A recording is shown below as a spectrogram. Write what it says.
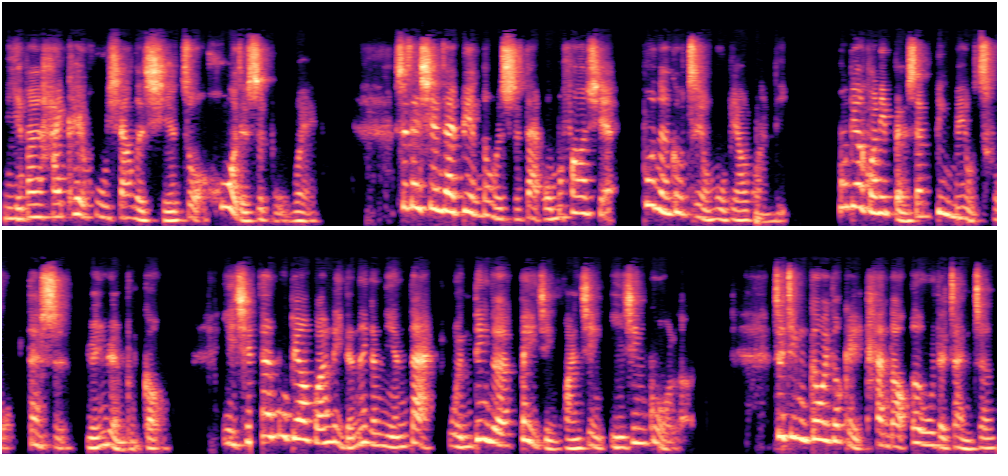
你们还可以互相的协作，或者是补位。所以在现在变动的时代，我们发现不能够只有目标管理。目标管理本身并没有错，但是远远不够。以前在目标管理的那个年代，稳定的背景环境已经过了。最近各位都可以看到俄乌的战争，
